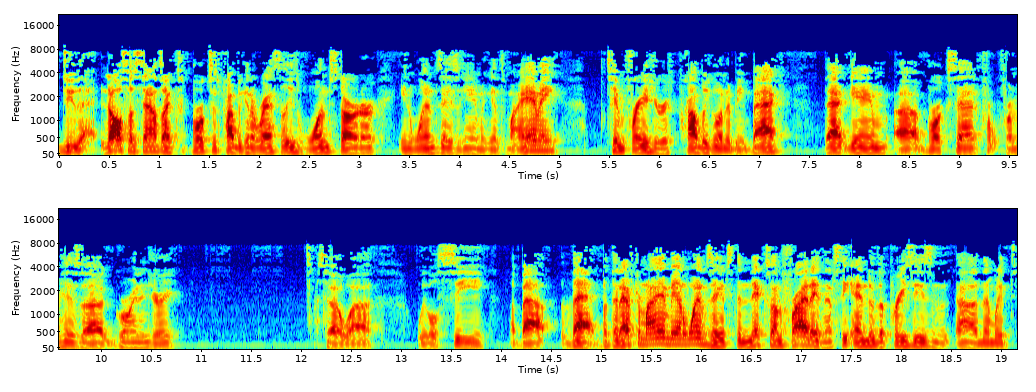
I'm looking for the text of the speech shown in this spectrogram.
do that. It also sounds like Brooks is probably going to rest at least one starter in Wednesday's game against Miami. Tim Frazier is probably going to be back that game. Uh, Brooks said from, from his uh, groin injury. So uh, we will see about that. But then after Miami on Wednesday, it's the Knicks on Friday, and that's the end of the preseason. Uh, and then with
